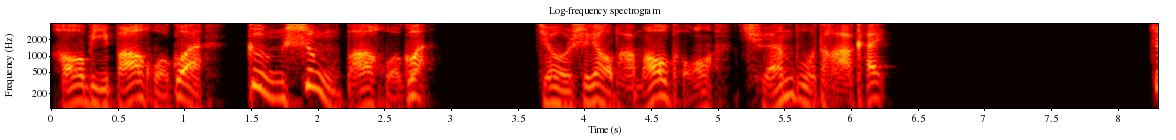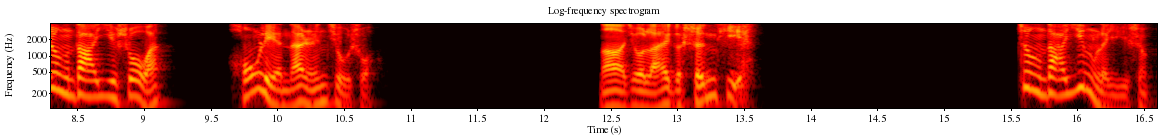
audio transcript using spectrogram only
好比拔火罐，更胜拔火罐。就是要把毛孔全部打开。郑大一说完，红脸男人就说：“那就来个身替。”郑大应了一声，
